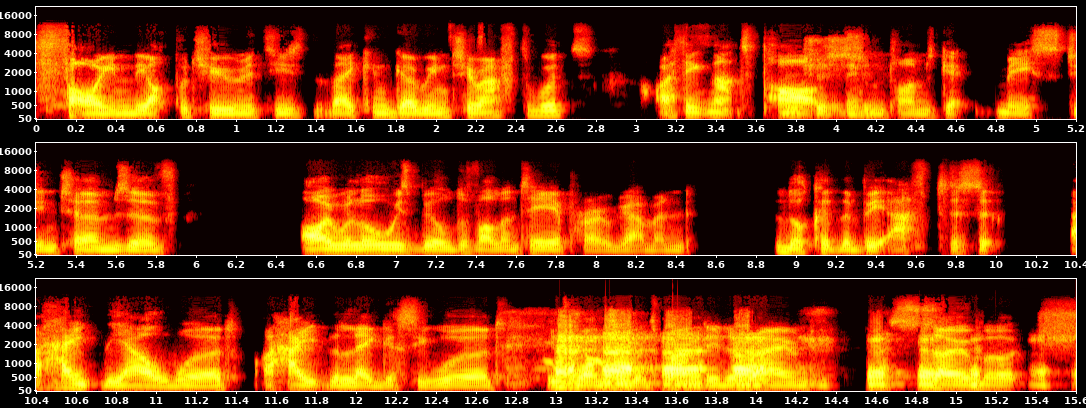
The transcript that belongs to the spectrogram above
find the opportunities that they can go into afterwards. I think that's part that sometimes get missed in terms of I will always build a volunteer program and look at the bit after I hate the L word. I hate the legacy word. It's one that gets bandied around so much.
